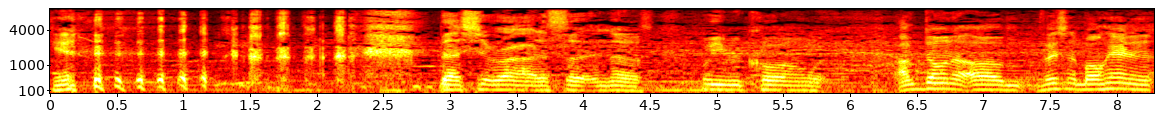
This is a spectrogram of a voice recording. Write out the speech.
Yeah. that shit right is something else. Who you recording with? I'm doing a um, Vincent Bohanan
